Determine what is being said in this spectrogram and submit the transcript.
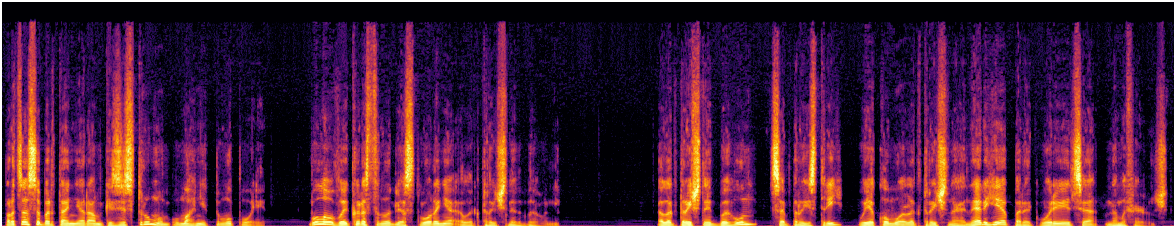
Процес обертання рамки зі струмом у магнітному полі було використано для створення електричних двигунів. Електричний двигун це пристрій, у якому електрична енергія перетворюється на механічну.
